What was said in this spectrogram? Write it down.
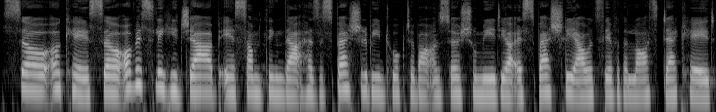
So, okay, so obviously hijab is something that has especially been talked about on social media, especially I would say for the last decade,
